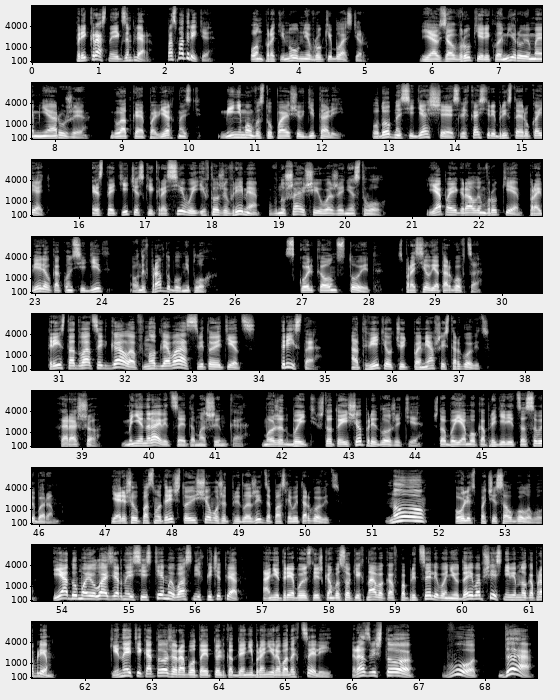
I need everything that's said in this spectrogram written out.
Прекрасный экземпляр. Посмотрите. Он протянул мне в руки бластер. Я взял в руки рекламируемое мне оружие. Гладкая поверхность, минимум выступающих деталей. Удобно сидящая, слегка серебристая рукоять. Эстетически красивый и в то же время внушающий уважение ствол. Я поиграл им в руке, проверил, как он сидит. Он и вправду был неплох. «Сколько он стоит?» — спросил я торговца. «Триста двадцать галлов, но для вас, святой отец, триста», — ответил чуть помявшись торговец. «Хорошо. Мне нравится эта машинка. Может быть, что-то еще предложите, чтобы я мог определиться с выбором? Я решил посмотреть, что еще может предложить запасливый торговец. Ну, Олис почесал голову. Я думаю, лазерные системы вас не впечатлят. Они требуют слишком высоких навыков по прицеливанию, да и вообще с ними много проблем. Кинетика тоже работает только для небронированных целей. Разве что... Вот, да.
